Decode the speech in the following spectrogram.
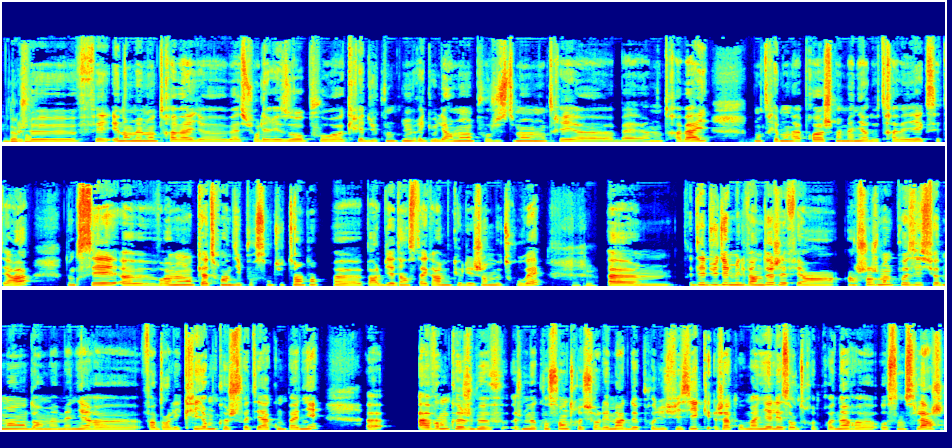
Je fais énormément de travail euh, bah, sur les réseaux pour créer du contenu régulièrement, pour justement montrer bah, mon travail, montrer mon approche, ma manière de travailler, etc. Donc c'est vraiment 90% du temps par le biais d'Instagram que les gens me trouvaient. début 2022, j'ai fait un, un changement de positionnement dans ma manière, euh, enfin dans les clients que je souhaitais accompagner. Euh, avant que je me, je me concentre sur les marques de produits physiques, j'accompagnais les entrepreneurs euh, au sens large,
